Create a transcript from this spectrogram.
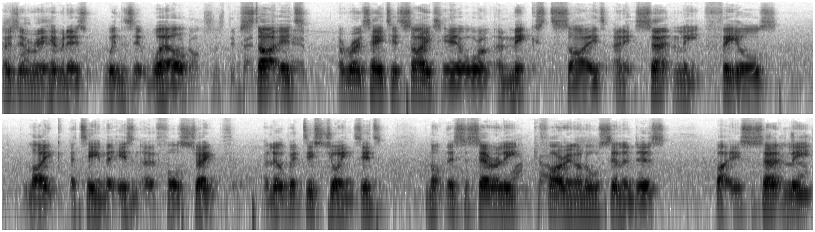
Jose Maria Jimenez wins it well. Started a rotated side here, or a mixed side, and it certainly feels like a team that isn't at full strength a little bit disjointed, not necessarily firing on all cylinders, but it's certainly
